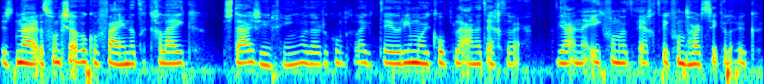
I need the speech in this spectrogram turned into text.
Dus nou ja, dat vond ik zelf ook wel fijn. Dat ik gelijk stage in ging. Want daardoor kon ik gelijk de theorie mooi koppelen aan het echte werk. Ja, nee, ik vond het echt, ik vond het hartstikke leuk.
